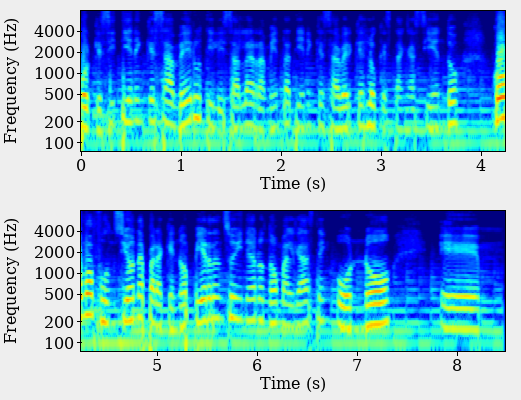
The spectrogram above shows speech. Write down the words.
porque sí tienen que saber utilizar la herramienta, tienen que saber qué es lo que están haciendo, cómo funciona para que no pierdan su dinero, no malgasten o no... Em,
